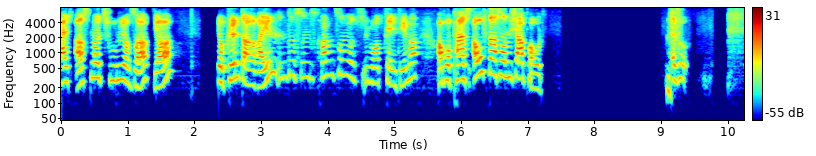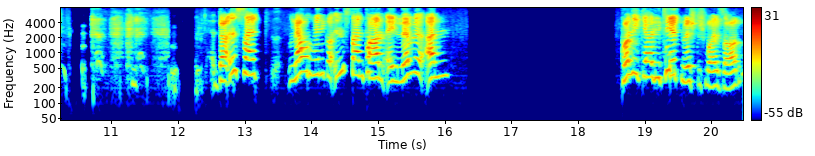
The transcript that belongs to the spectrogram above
halt erstmal zu mir sagt, ja, ihr könnt da rein in das, in das Krankenzimmer, das ist überhaupt kein Thema, aber pass auf, dass er nicht abhaut. Also, da ist halt mehr oder weniger instantan ein Level an Kollegialität, möchte ich mal sagen.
